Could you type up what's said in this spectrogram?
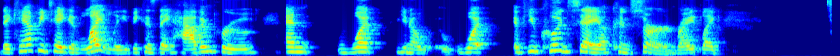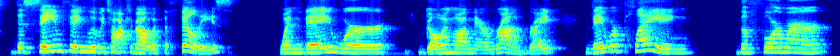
They can't be taken lightly because they have improved. And what, you know, what if you could say a concern, right? Like the same thing that we talked about with the Phillies when they were going on their run, right? They were playing the former,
